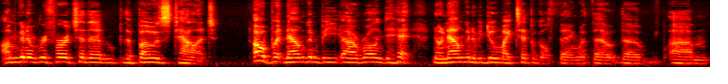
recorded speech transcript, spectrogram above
I'm going to refer to the, the bows talent. Oh, but now I'm going to be uh, rolling to hit. No, now I'm going to be doing my typical thing with the the um,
